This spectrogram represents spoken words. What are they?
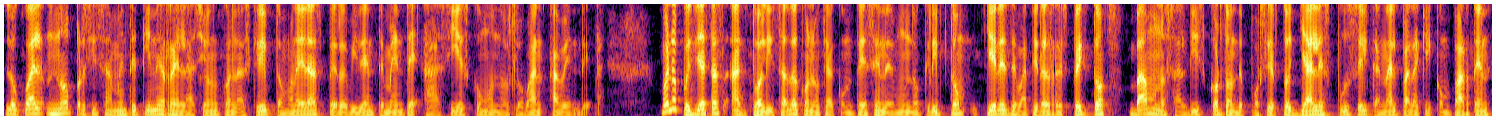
lo cual no precisamente tiene relación con las criptomonedas, pero evidentemente así es como nos lo van a vender. Bueno, pues ya estás actualizado con lo que acontece en el mundo cripto. ¿Quieres debatir al respecto? Vámonos al Discord, donde por cierto ya les puse el canal para que comparten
